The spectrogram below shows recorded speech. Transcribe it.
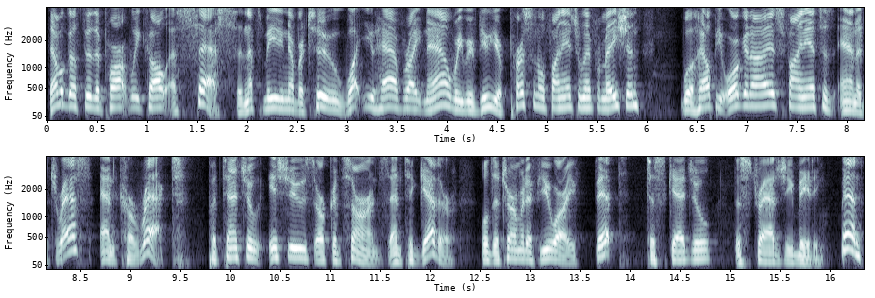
Then we'll go through the part we call assess, and that's meeting number two. What you have right now, we review your personal financial information. We'll help you organize finances and address and correct potential issues or concerns. And together, we'll determine if you are a fit to schedule the strategy meeting. And,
